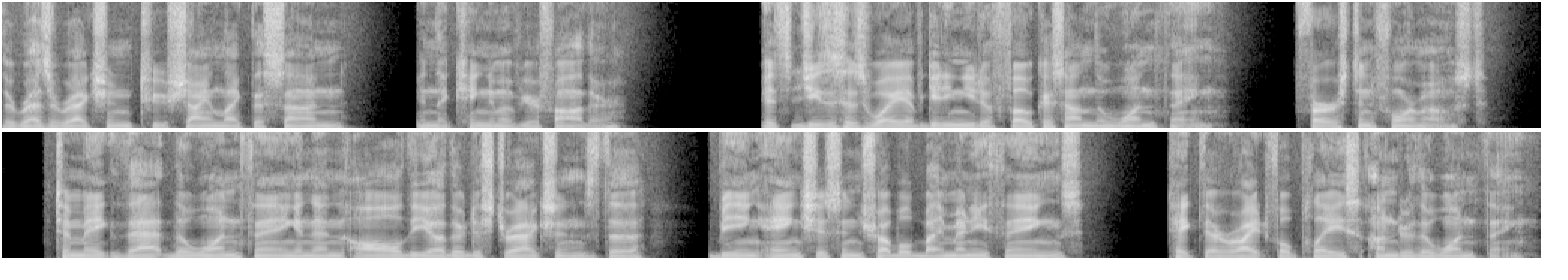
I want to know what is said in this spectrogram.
the resurrection to shine like the sun in the kingdom of your Father. It's Jesus' way of getting you to focus on the one thing, first and foremost, to make that the one thing, and then all the other distractions, the being anxious and troubled by many things, take their rightful place under the one thing.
